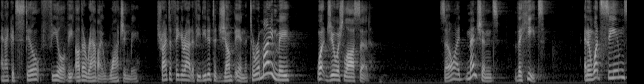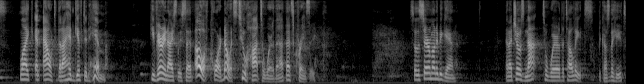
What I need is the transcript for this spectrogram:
And I could still feel the other rabbi watching me, trying to figure out if he needed to jump in to remind me what Jewish law said. So I mentioned the heat and in what seems like an out that I had gifted him, he very nicely said, Oh, of course, no, it's too hot to wear that. That's crazy. So the ceremony began, and I chose not to wear the talits because of the heat.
